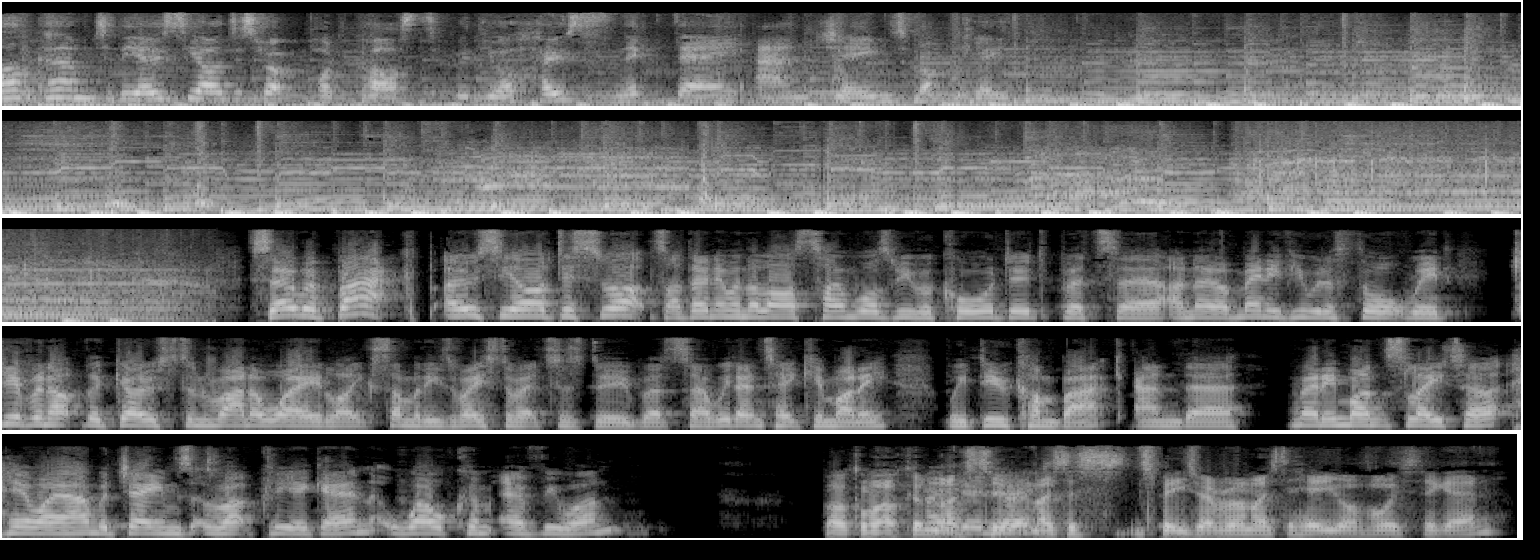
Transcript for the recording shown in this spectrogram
Welcome to the OCR Disrupt podcast with your hosts Nick Day and James Rockley. So we're back. OCR Disrupt. I don't know when the last time was we recorded, but uh, I know many of you would have thought we'd given up the ghost and ran away like some of these race directors do. But uh, we don't take your money. We do come back. And uh, many months later, here I am with James Ruckley again. Welcome, everyone. Welcome, welcome. How Nice doing, to James? nice to speak to everyone. Nice to hear your voice again.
